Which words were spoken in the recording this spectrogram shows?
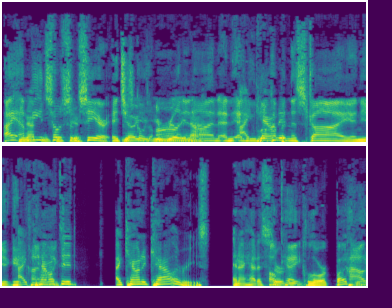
I, You're I'm not being so sincere. It just No, goes you're- you're on really and not. on, and, and I you look up in the sky, and you, you I kind like, counted. I counted calories, and I had a certain Okay. caloric budget. how?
